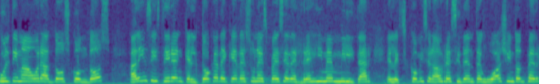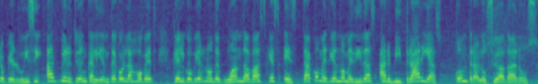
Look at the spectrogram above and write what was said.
Última hora 2 con 2. Al insistir en que el toque de queda es una especie de régimen militar, el excomisionado residente en Washington, Pedro Pierluisi, advirtió en Caliente con la Jovet que el gobierno de Wanda Vázquez está cometiendo medidas arbitrarias contra los ciudadanos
